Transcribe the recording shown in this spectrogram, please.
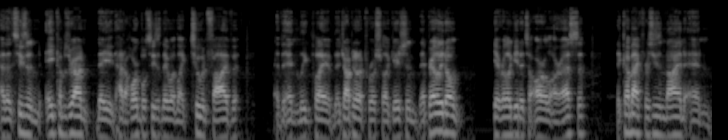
And then season eight comes around. They had a horrible season. They went like two and five at the end league play. They dropped out of promotion relegation. They barely don't get relegated to RLRS. They come back for season nine and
